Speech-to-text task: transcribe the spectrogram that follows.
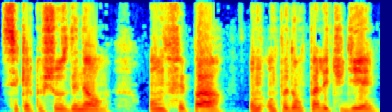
c'est quelque chose d'énorme. On ne fait pas, on, ne peut donc pas l'étudier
